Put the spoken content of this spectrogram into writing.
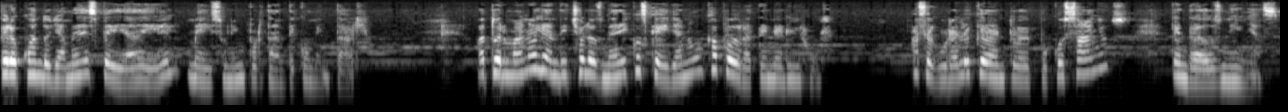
pero cuando ya me despedía de él me hizo un importante comentario. A tu hermana le han dicho los médicos que ella nunca podrá tener hijos. Asegúrale que dentro de pocos años tendrá dos niñas.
